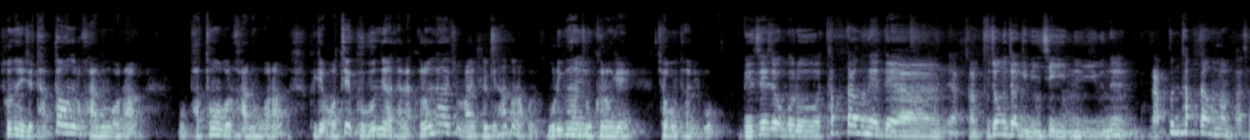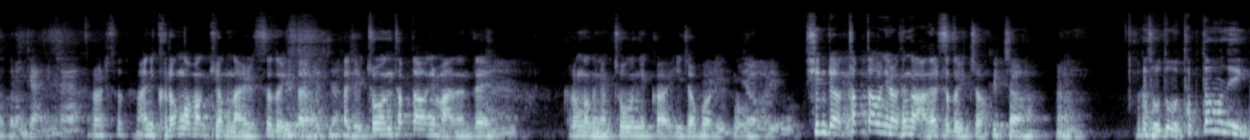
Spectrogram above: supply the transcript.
저는 이제 top-down으로 가는 거랑 뭐 bottom-up으로 가는 거랑 그게 어떻게 구분돼야 되나? 그런 생각이 좀 많이 들긴 하더라고요. 우리 회사는 좀 그런 게 적은 편이고. 내재적으로 top-down에 대한 약간 부정적인 인식이 있는 이유는 나쁜 top-down만 봐서 그런 게 아닌가. 그럴 수도. 아니 그런 것만 기억날 수도 있어요. 그렇죠. 사실 좋은 top-down이 많은데 그런 거 그냥 좋으니까 잊어버리고 잊어버리고. 심지어 top-down이라고 생각 안 할 수도 있죠. 그쵸. 어. 그러니까 저도 top-down이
